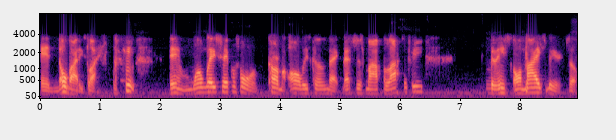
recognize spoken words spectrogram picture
in nobody's life. in one way, shape, or form, karma always comes back. That's just my philosophy based on my experience. So,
